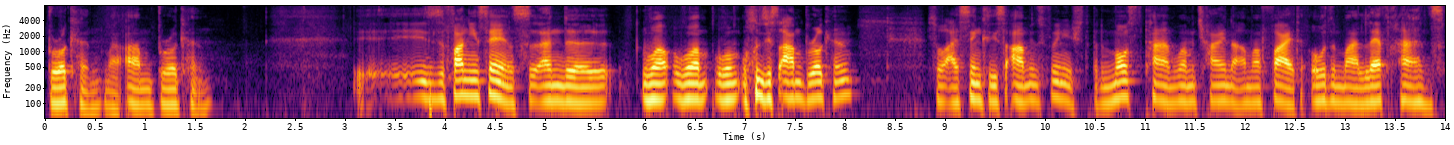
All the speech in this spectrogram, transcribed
broken. My arm broken. It's a funny sense, and uh, when, when, when this arm broken, so I think this arm is finished. But most time when I'm China, I'm a fight. Over my left hands,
